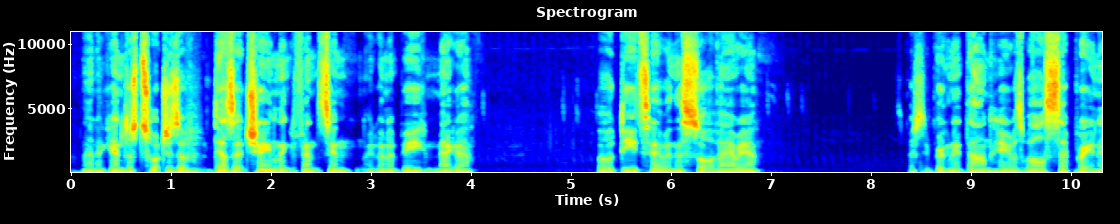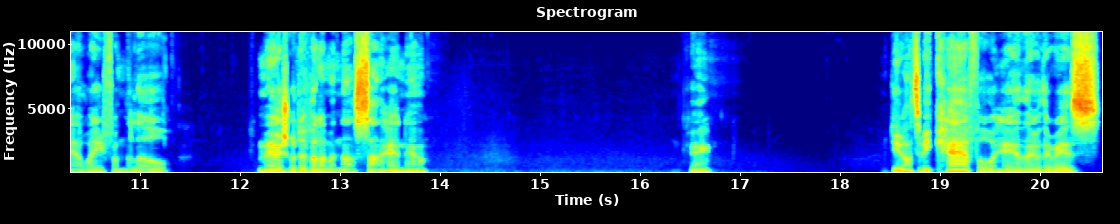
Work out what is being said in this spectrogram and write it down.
And then again, just touches of desert chain link fencing are going to be mega for detail in this sort of area. Especially bringing it down here as well, separating it away from the little commercial development that's sat here now. Okay. We do have to be careful here though. There is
